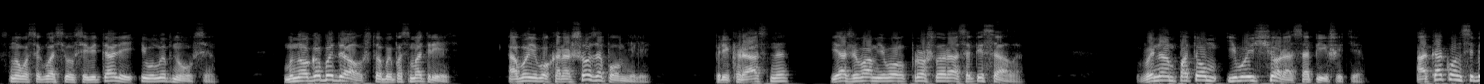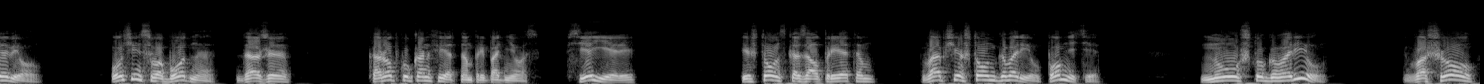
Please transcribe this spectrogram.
снова согласился Виталий и улыбнулся. Много бы дал, чтобы посмотреть. А вы его хорошо запомнили? Прекрасно. Я же вам его в прошлый раз описала. Вы нам потом его еще раз опишете. А как он себя вел? Очень свободно, даже коробку конфет нам преподнес. Все ели. И что он сказал при этом? Вообще, что он говорил, помните? Ну, что говорил? Вошел,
